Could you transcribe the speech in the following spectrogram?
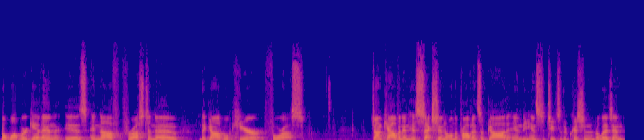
But what we're given is enough for us to know that God will care for us. John Calvin, in his section on the providence of God and the institutes of the Christian religion,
